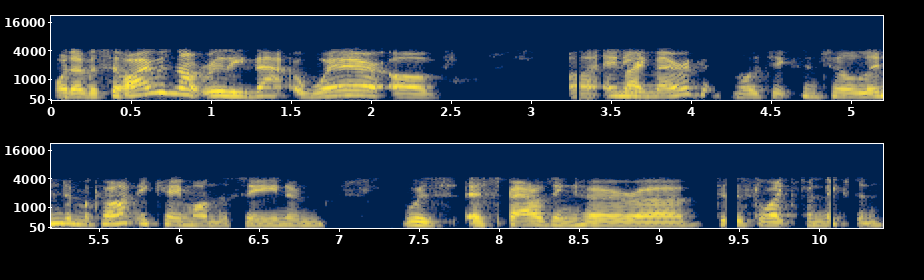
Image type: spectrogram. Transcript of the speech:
whatever so I was not really that aware of uh, any right. American politics until Linda McCartney came on the scene and was espousing her uh, dislike for Nixon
